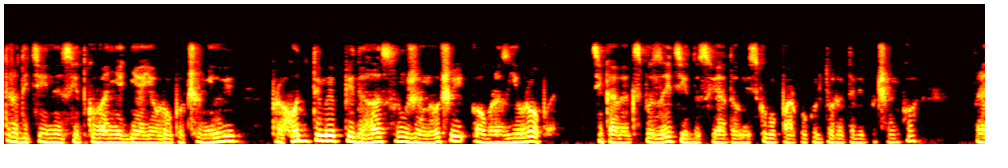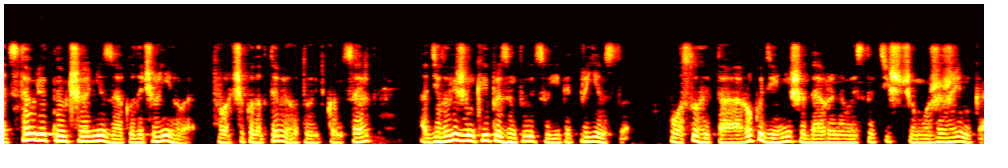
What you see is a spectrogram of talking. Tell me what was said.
Традиційне святкування Дня Європи в Чернігові проходитиме під гаслом Жіночий образ Європи. Цікаві експозиції до свята у міському парку культури та відпочинку представлять навчальні заклади Чернігова. Творчі колективи готують концерт, а ділові жінки презентують свої підприємства, послуги та рукодійні шедеври на виставці Що може жінка.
